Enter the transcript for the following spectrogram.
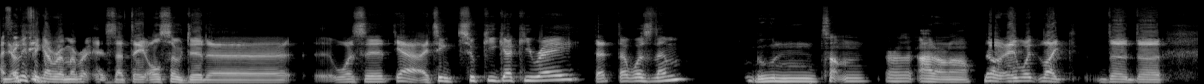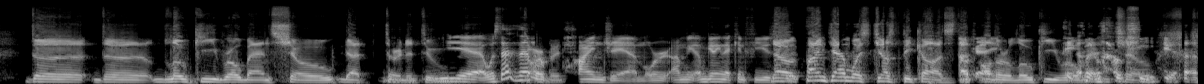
I the think only they- thing I remember is that they also did uh was it yeah, I think Tsuki ga Kirei. that that was them. Moon something or. I don't know. No, it was like the the the the low key romance show that turned into yeah, was that them or Garbage. Pine Jam? Or I'm I'm getting that confused. No, with Pine Jam was just because that Okay. other low key the other romance show. low-key, uh,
